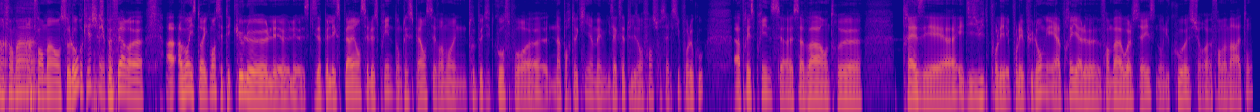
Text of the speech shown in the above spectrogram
Un format- un format en solo. Donc, tu peux faire. euh, avant, historiquement, c'était que le, le- le- ce qu'ils appellent l'expérience et le sprint. Donc, l'expérience, c'est vraiment une toute petite course pour euh, n'importe qui. hein, même, ils acceptent les enfants sur celle-ci pour le coup. Après, sprint, ça, ça va entre. Euh, 13 et, euh, et 18 pour les, pour les plus longues. Et après, il y a le format World Series, donc du coup, euh, sur euh, format marathon,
